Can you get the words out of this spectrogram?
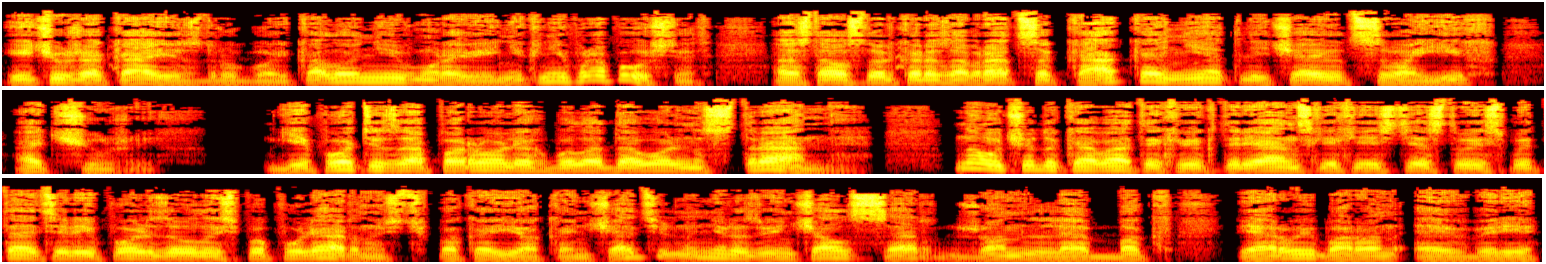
и чужака из другой колонии в муравейник не пропустят. Осталось только разобраться, как они отличают своих от чужих. Гипотеза о паролях была довольно странная, но у чудаковатых викторианских естествоиспытателей пользовалась популярностью, пока ее окончательно не развенчал сэр Джон Леббок, первый барон Эвбери,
